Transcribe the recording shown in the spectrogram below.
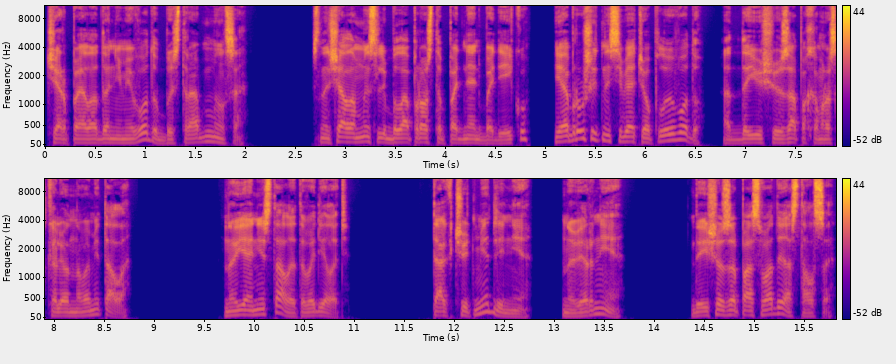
Черпая ладонями воду, быстро обмылся. Сначала мысль была просто поднять бодейку и обрушить на себя теплую воду, отдающую запахом раскаленного металла но я не стал этого делать. Так чуть медленнее, но вернее. Да еще запас воды остался.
